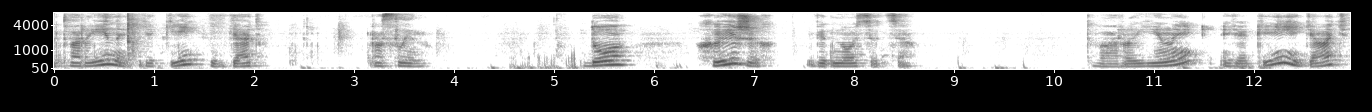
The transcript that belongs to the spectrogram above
тварини, які їдять рослин. До хижих відносяться тварини, які їдять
